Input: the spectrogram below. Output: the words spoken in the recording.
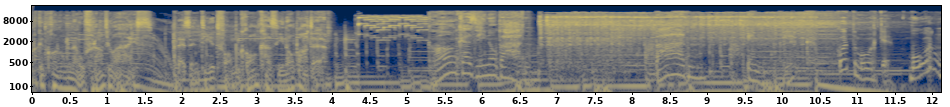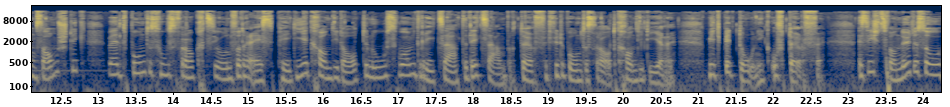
Morgenkolumne auf Radio 1. Präsentiert vom Grand Casino Baden. Grand Casino Baden. Baden im Glück. Guten Morgen. Morgen am Samstag wählt die Bundeshausfraktion von der SP die Kandidaten aus, die am 13. Dezember dürfen für den Bundesrat kandidieren. Mit Betonung auf dürfen. Es ist zwar nicht so,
